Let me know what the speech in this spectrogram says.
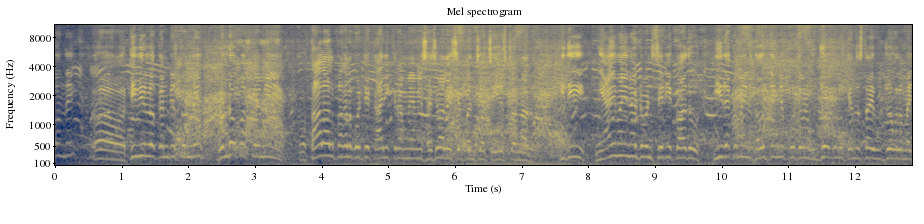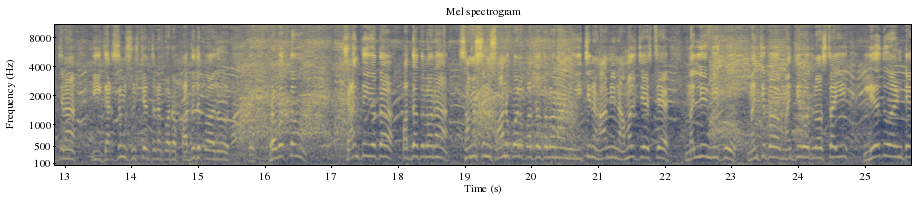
కనిపిస్తుంది. టీవీల్లో కనిపిస్తుంది. రెండో పక్క ఏమి తాళాలు పగలగొట్టే కార్యక్రమం ఏమి సచివాలయ సిబ్బంది చేయిస్తున్నారు. ఇది న్యాయమైనటువంటి చర్య కాదు. ఈ రకమైన దౌర్జన్యపూర్తమైన ఉద్యోగులు కింద స్థాయి ఉద్యోగుల మధ్యన ఈ ఘర్షణ సృష్టించడం కూడా పద్ధతి కాదు. ప్రభుత్వం శాంతియుత పద్ధతిలోన సమస్యను సానుకూల పద్ధతిలోన నువ్వు ఇచ్చిన హామీని అమలు చేస్తే మళ్ళీ మీకు మంచి మంచి రోజులు వస్తాయి. లేదు అంటే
